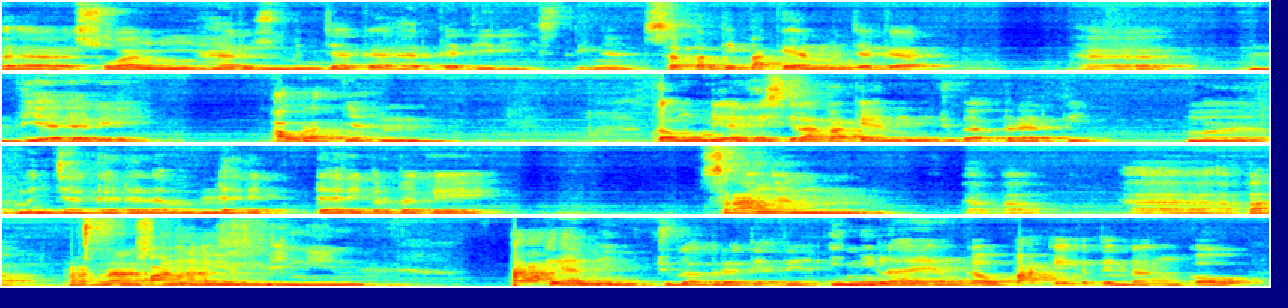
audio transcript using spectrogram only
eh, suami harus menjaga harga diri istrinya seperti pakaian menjaga eh, dia dari auratnya. Hmm. Kemudian istilah pakaian ini juga berarti me- menjaga dalam dari dari berbagai serangan apa eh, apa Panas, panas dingin. dingin. Pakaian ini juga berarti artinya inilah yang kau pakai ketika engkau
